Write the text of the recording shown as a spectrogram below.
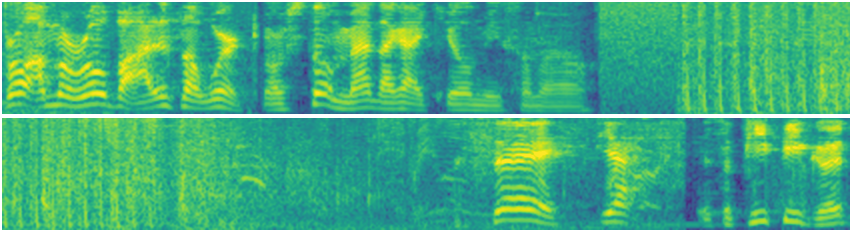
Bro, I'm a robot. This not work. I'm still mad that guy killed me somehow. Assist. Yes. Is the PP good?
